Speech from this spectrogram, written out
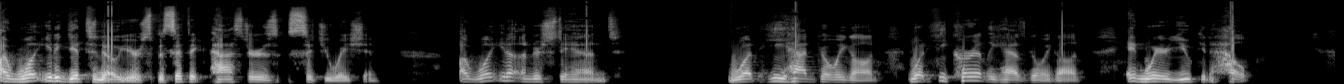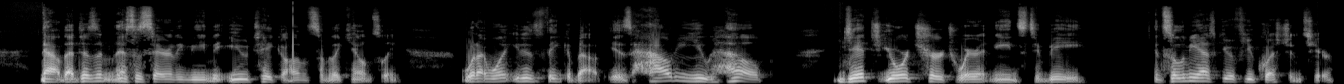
I want you to get to know your specific pastor's situation. I want you to understand what he had going on, what he currently has going on, and where you can help. Now, that doesn't necessarily mean that you take on some of the counseling, what I want you to think about is how do you help get your church where it needs to be? And so let me ask you a few questions here.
